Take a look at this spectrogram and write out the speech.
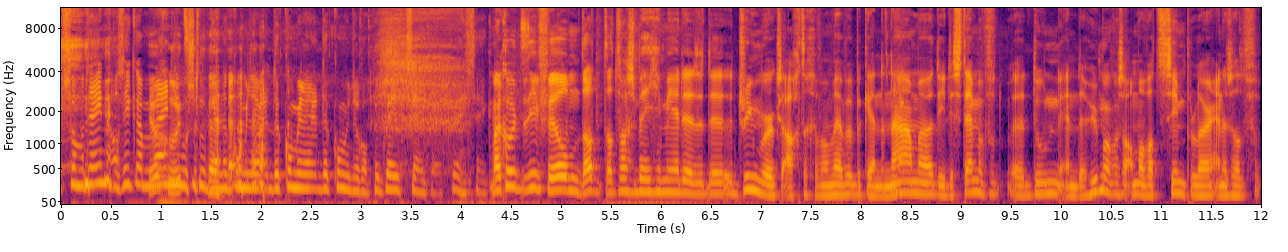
zometeen, als ik aan mijn nieuws toe ben, dan kom, je, dan, kom je, dan kom je erop. Ik weet het zeker. Ik weet het zeker. Maar goed, die film, dat, dat was een beetje meer de, de DreamWorks-achtige. Van we hebben bekende namen ja. die de stemmen uh, doen. En de humor was allemaal wat simpeler. En er zat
